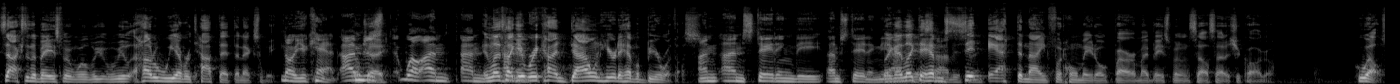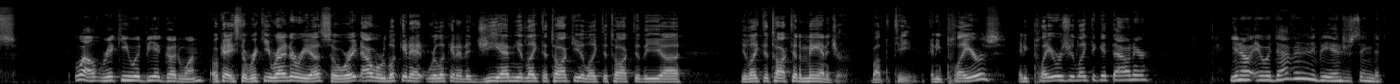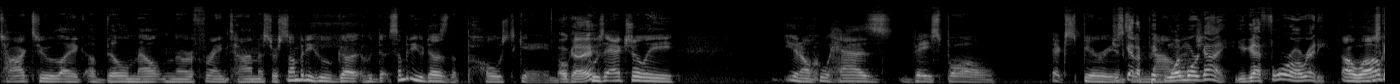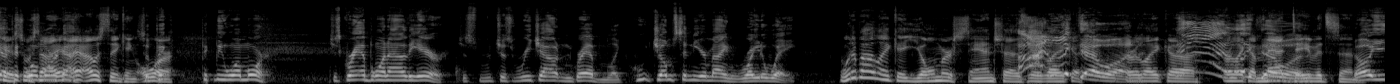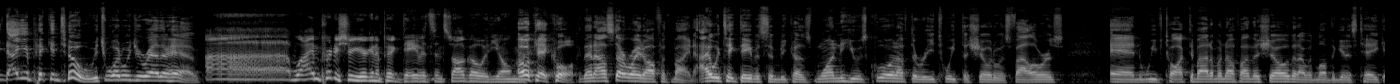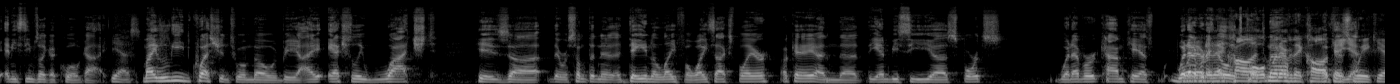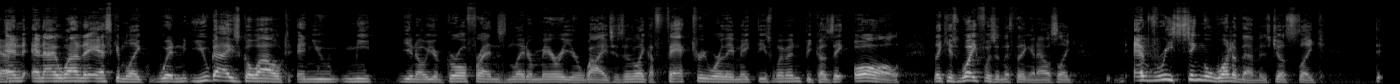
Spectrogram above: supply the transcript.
Sox in the basement. Will we, will how do we ever top that the next week? no, you can't. I'm Okay. just well, I'm I'm Unless I get Rick Hahn down here to have a beer with us. I'm I'm stating the I'm stating the Like I'd like to obvious, have him obviously. sit at the nine foot homemade oak bar in my basement on the south side of Chicago. Who else? Well, Ricky would be a good one. Okay, so Ricky Renteria. So right now we're looking at we're looking at a GM you'd like to talk to. You'd like to talk to the uh, you'd like to talk to the manager about the team. Any players? Any players you'd like to get down here? You know, it would definitely be interesting to talk to like a Bill Melton or a Frank Thomas or somebody who go, who somebody who does the post game. Okay. Who's actually, you know, who has baseball experience. Just got to pick one more guy. You got four already. Oh well, Just okay. pick So, one so more I, guy. I, I was thinking, So or pick, pick me one more. Just grab one out of the air. Just just reach out and grab him. Like who jumps into your mind right away? what about like a Yolmer Sanchez or I like, like a, that one. or like a Yeah, or like, a Matt one. Davidson? Oh, you, now you're picking two. Which one would you rather have? Uh, well, I'm pretty sure you're going to pick Davidson, so I'll go with Yolmer. Okay, cool. Then I'll start right off with mine. I would take Davidson because one, he was cool enough to retweet the show to his followers, and we've talked about him enough on the show that I would love to get his take. And he seems like a cool guy. Yes. My lead question to him though would be: I actually watched his. Uh, there was something a day in the life of a White Sox player. Okay, and the the NBC uh, Sports. Whatever Comcast, whatever, Whatever the hell it's call it- called now. whatever they call it Okay, this week, yeah. And and I wanted to ask him like when you guys go out and you meet you know your girlfriends and later marry your wives is there like a factory where they make these women because they all like his wife was in the thing and i was like every single one of them is just like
